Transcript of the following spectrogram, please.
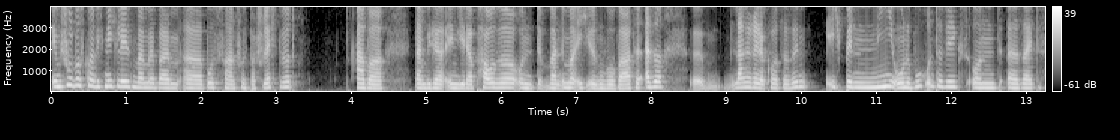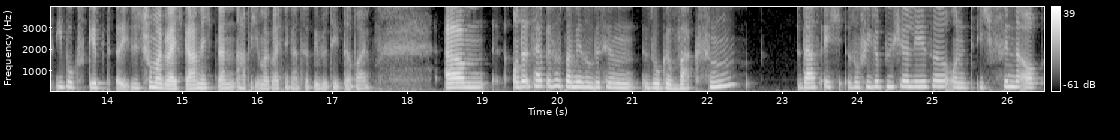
Im Schulbus konnte ich nicht lesen, weil mir beim äh, Busfahren furchtbar schlecht wird. Aber dann wieder in jeder Pause und wann immer ich irgendwo warte. Also, äh, lange Rede, kurzer Sinn. Ich bin nie ohne Buch unterwegs und äh, seit es E-Books gibt, äh, schon mal gleich gar nicht, dann habe ich immer gleich eine ganze Bibliothek dabei. Ähm, und deshalb ist es bei mir so ein bisschen so gewachsen, dass ich so viele Bücher lese und ich finde auch,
